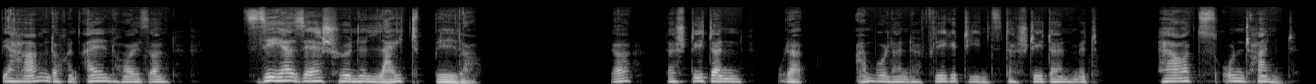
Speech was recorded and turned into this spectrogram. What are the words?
Wir haben doch in allen Häusern sehr, sehr schöne Leitbilder. Ja, da steht dann, oder ambulanter Pflegedienst, da steht dann mit Herz und Hand.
